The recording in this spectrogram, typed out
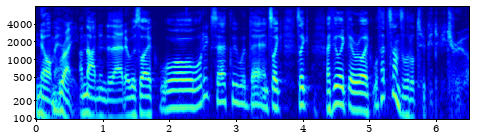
no, man, Right. I'm not into that. It was like, whoa, what exactly would that? And it's like, it's like, I feel like they were like, well, that sounds a little too good to be true.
